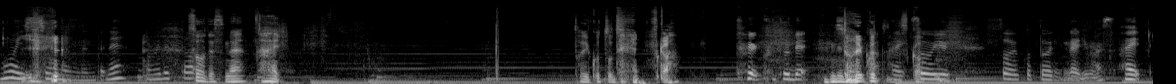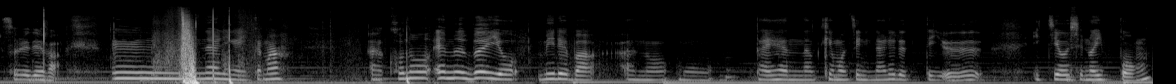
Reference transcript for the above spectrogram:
もう一周年なんだね。おめでとう。そうですね。はい。ということでですか？ということで。どういうことですか。はい、そういうそういうことになります。はい。それでは。うーん何がいいかな？あこの MV を見ればあのもう大変な気持ちになれるっていう一押しの一本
